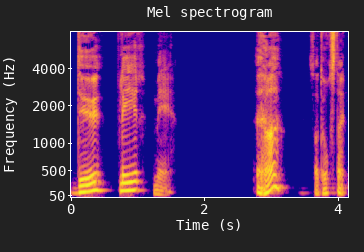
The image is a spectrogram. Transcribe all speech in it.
Du blir med. Jaha, sa Torstein.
